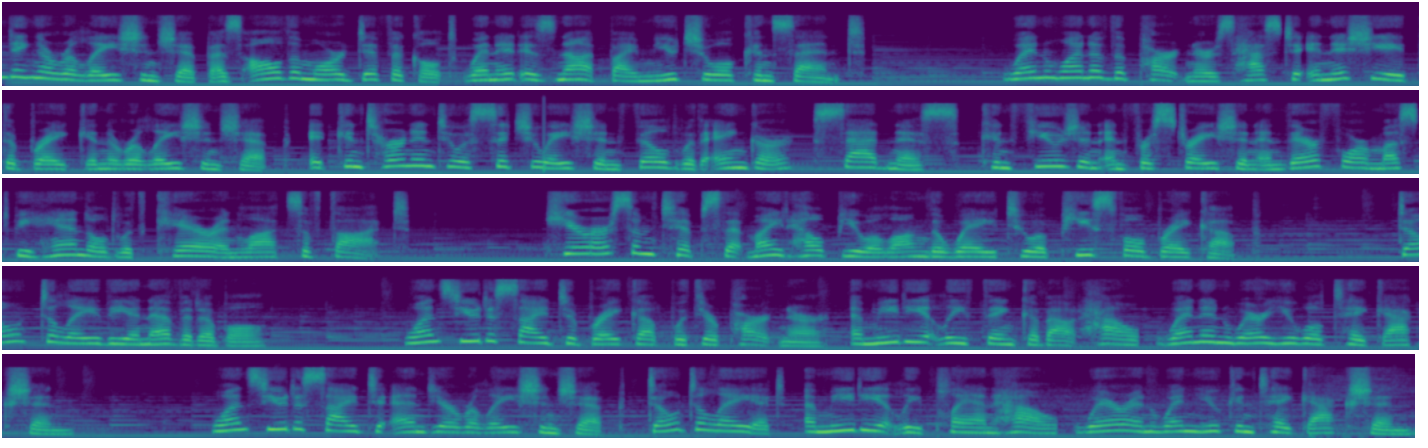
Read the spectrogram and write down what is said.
Ending a relationship is all the more difficult when it is not by mutual consent. When one of the partners has to initiate the break in the relationship, it can turn into a situation filled with anger, sadness, confusion and frustration and therefore must be handled with care and lots of thought. Here are some tips that might help you along the way to a peaceful breakup. Don't delay the inevitable. Once you decide to break up with your partner, immediately think about how, when and where you will take action. Once you decide to end your relationship, don't delay it, immediately plan how, where and when you can take action.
